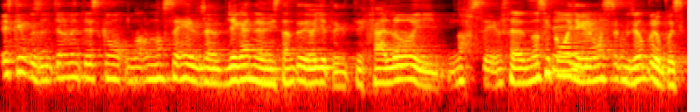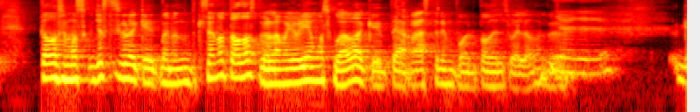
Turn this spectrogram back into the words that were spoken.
Es que pues literalmente es como, no, no sé, o sea, llegan en el instante de, oye, te, te jalo y no sé, o sea, no sé cómo Sí. llegaremos a esa conclusión, pero pues todos hemos, yo estoy seguro de que, bueno, quizá no todos, pero la mayoría hemos jugado a que te arrastren por todo el suelo. o sea, Ya, ya, ya. ok.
